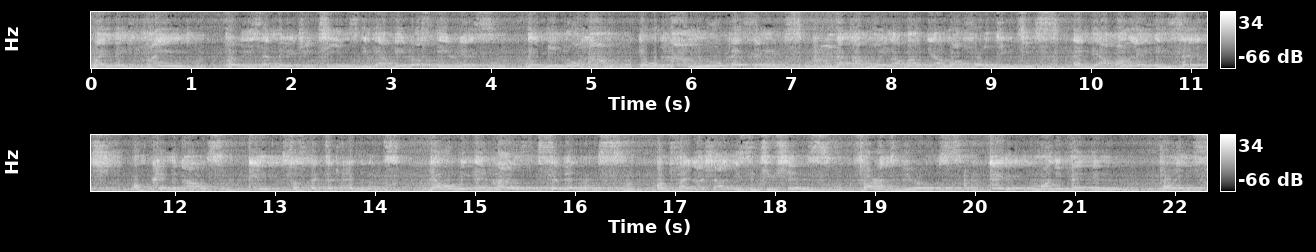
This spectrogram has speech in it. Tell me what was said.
when they find police and military teams in their various areas. They mean no harm. They will harm no persons that are going about their lawful duties and they are only in search of criminals and suspected criminals. There will be enhanced surveillance on financial institutions, forex bureaus, and money vending points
